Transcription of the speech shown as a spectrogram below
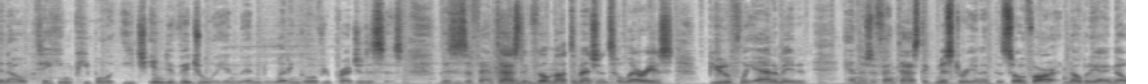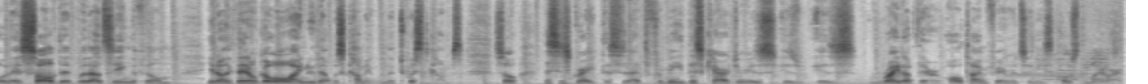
you know, taking people each individually and, and letting go of your prejudices. This is a fantastic film, not to mention it's hilarious, beautifully animated, and there's a fantastic mystery in it that so far nobody I know has solved it without seeing the film. You know, like they don't go, "Oh, I knew that was coming" when the twist comes. So this is great. This is uh, for me. This character is is is right up there, all-time favorites, and he's close to my heart.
